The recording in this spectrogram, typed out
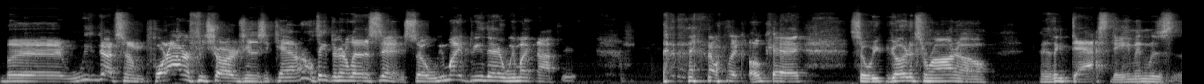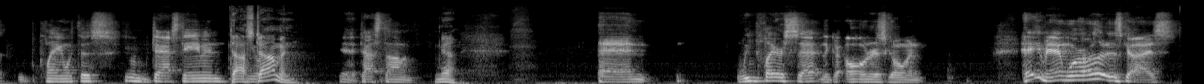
but we've got some pornography charges in Canada. I don't think they're gonna let us in, so we might be there, we might not be." and I was like, "Okay." So we go to Toronto, and I think Das Damen was playing with this. You remember Das Damen? Das You know- Damen. Yeah, Das Damen Yeah. and we play our set, and the owner's going, "Hey, man, where are those guys?"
